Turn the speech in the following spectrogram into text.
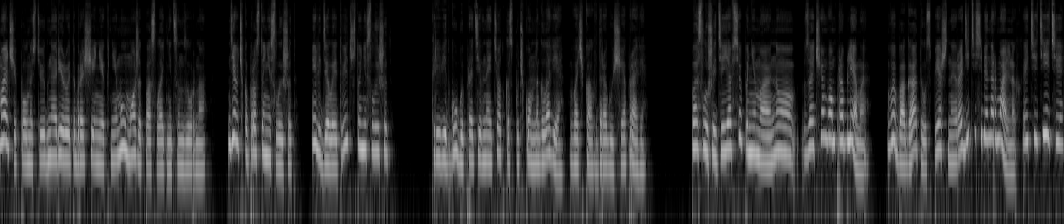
Мальчик полностью игнорирует обращение к нему, может послать нецензурно. Девочка просто не слышит. Или делает вид, что не слышит. Кривит губы противная тетка с пучком на голове, в очках в дорогущей оправе. «Послушайте, я все понимаю, но зачем вам проблемы? Вы богаты, успешны, родите себе нормальных. Эти дети...»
